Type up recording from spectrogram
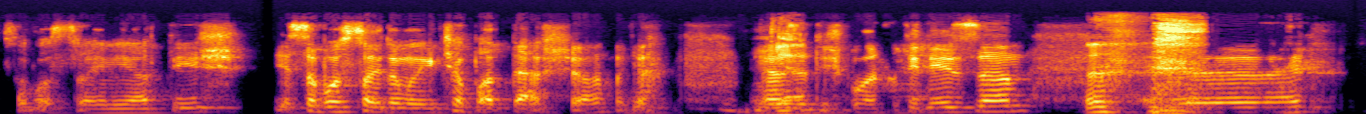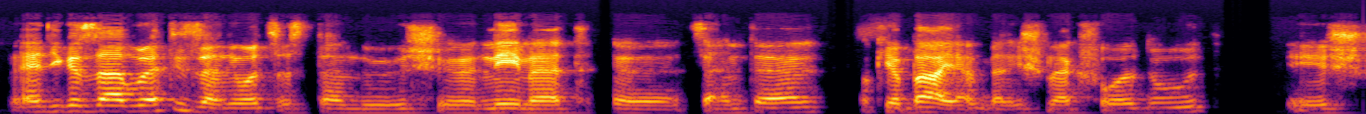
Szoboszlai miatt is. Ugye Szoboszlai Dominik csapattársa, hogy a nemzeti sportot idézzem. egy igazából egy 18 esztendős német center, aki a Bayernben is megfordult, és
